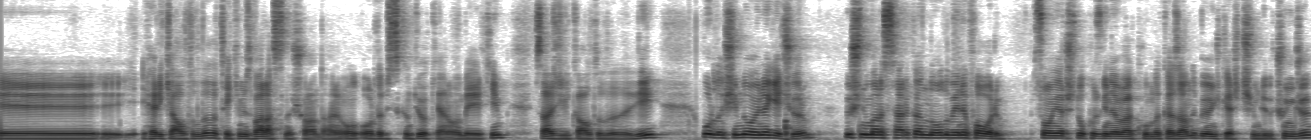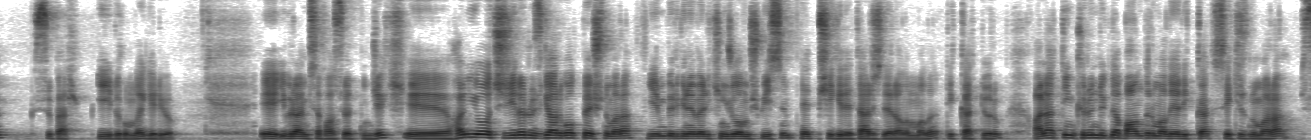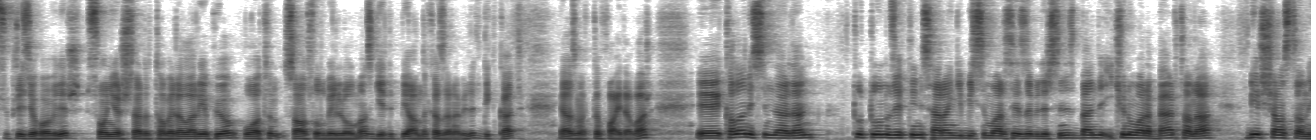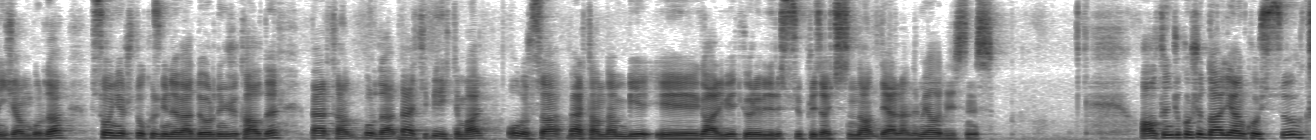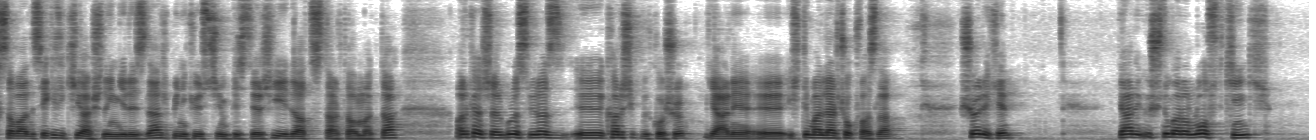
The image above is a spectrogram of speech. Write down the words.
her iki altılıda da tekimiz var aslında şu anda. Hani orada bir sıkıntı yok yani onu belirteyim. Sadece ilk altılıda da değil. Burada şimdi oyuna geçiyorum. 3 numara Serkan Noğlu benim favorim. Son yarış 9 gün evvel kumda kazandı. Bir önceki yarış şimdi 3. Süper. İyi durumda geliyor. Ee, İbrahim Sefa Söğüt binecek. Ee, Halil Yol Açıcı Rüzgar Gold 5 numara. 21 gün evvel ikinci olmuş bir isim. Net bir şekilde tercihleri alınmalı. Dikkat diyorum. Alaaddin Küründük'le Bandırmalı'ya dikkat. 8 numara. Sürpriz yapabilir. Son yarışlarda tabelalar yapıyor. Bu atın sağ sol belli olmaz. Gelip bir anda kazanabilir. Dikkat. Yazmakta fayda var. Ee, kalan isimlerden tuttuğunuz ettiğiniz herhangi bir isim varsa yazabilirsiniz. Ben de 2 numara Bertan'a bir şans tanıyacağım burada. Son yarış 9 gün evvel 4. kaldı. Bertan burada belki bir ihtimal olursa Bertan'dan bir e, galibiyet görebiliriz. Sürpriz açısından değerlendirmeyi alabilirsiniz. 6. koşu Dalyan koşusu. Kısa vade 8 2 yaşlı İngilizler. 1200 çim pist yarışı 7 at start almakta. Arkadaşlar burası biraz e, karışık bir koşu. Yani e, ihtimaller çok fazla. Şöyle ki yani 3 numara Lost King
